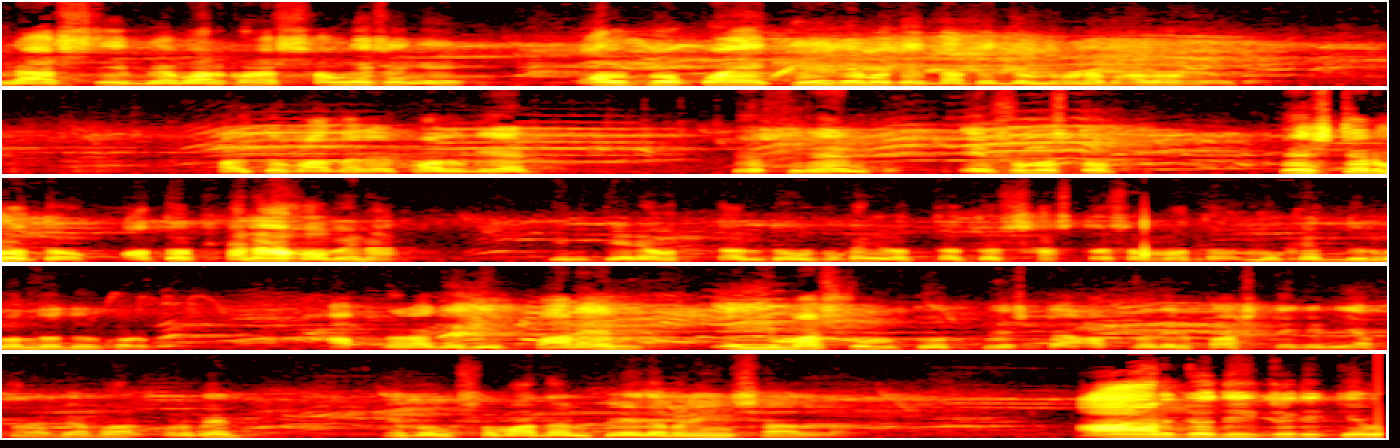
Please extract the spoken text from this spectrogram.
ব্রাশে ব্যবহার করার সঙ্গে সঙ্গে অল্প কয়েক মিনিটের মধ্যে দাঁতের যন্ত্রণা ভালো হয়ে যায়। হয়তো বাজারে কলগেট পেসিডেন্ট এই সমস্ত পেস্টের মতো অত ফেনা হবে না। কিন্তু এটা অত্যন্ত উপকারী, অত্যন্ত স্বাস্থ্যসম্মত, মুখের দুর্গন্ধ দূর করবে। আপনারা যদি পারেন, এই মাশরুম টুথপেস্টটা আপনাদের পাশ থেকে নিয়ে আপনারা ব্যবহার করবেন এবং সমাধান পেয়ে যাবেন ইনশাআল্লাহ। আর যদি যদি কেউ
